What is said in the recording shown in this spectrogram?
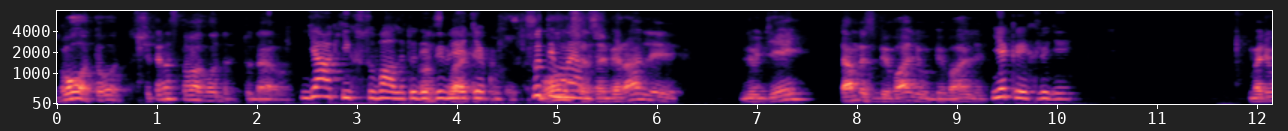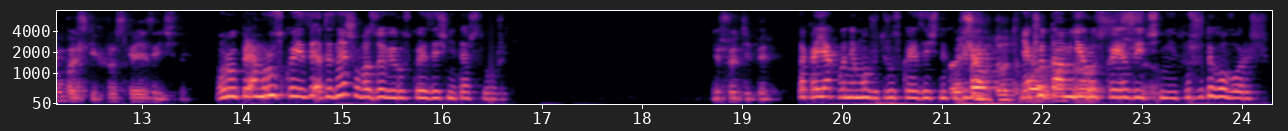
Вот, вот, с 14 года туда вот. Як їх сували туди в Концлагерь бібліотеку? какой-то. Що ти Молча мелиш? забирали людей, там избивали, убивали. Яких людей? Мариупольских, русскоязычных. Ру, прям рускоязичні. А ти знаєш, що в Азові рускоязичні теж служать? И что теперь? Так а як вони можуть рускоязичних Причем убивати? тут Якщо во- там є вопрос, рускоязичні, про що ти говориш?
